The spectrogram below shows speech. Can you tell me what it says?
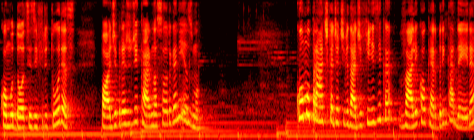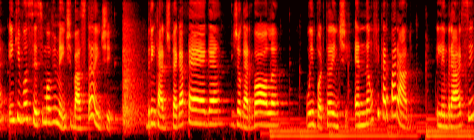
como doces e frituras, pode prejudicar nosso organismo. Como prática de atividade física, vale qualquer brincadeira em que você se movimente bastante. Brincar de pega-pega, jogar bola. O importante é não ficar parado e lembrar-se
